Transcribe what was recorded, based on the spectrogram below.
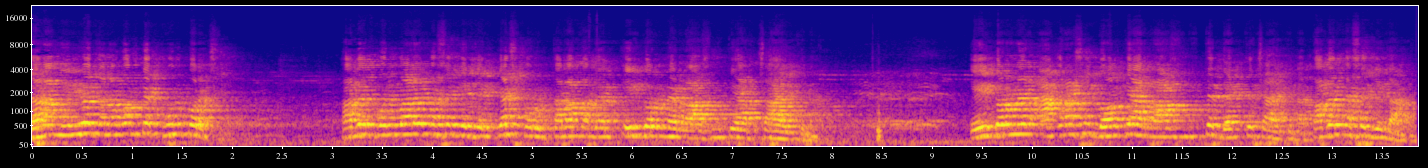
যারা নিরীহ জনগণকে খুন করেছে, তাদের পরিবারের কাছে গিয়ে জিজ্ঞেস করুক, তারা তাদের এই ধরনের রাজনীতি আর চায় কিনা? এই ধরনের আগ্রাসী দলকে আর রাজনীতিতে দেখতে চায় কিনা? তাদের কাছে গিয়ে জানুন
